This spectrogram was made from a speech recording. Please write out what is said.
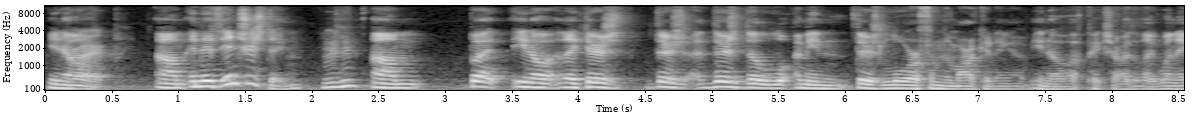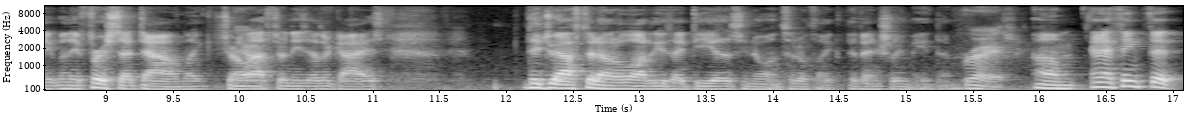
you know Mm-hmm. Right. Um, and it's interesting Mhm. um, but you know like there's there's there's the i mean there's lore from the marketing of you know of pixar that, like when they when they first sat down like John Yeah. Lasseter and these other guys they drafted out a lot of these ideas you know and sort of like eventually made them Right. um, and I think that,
